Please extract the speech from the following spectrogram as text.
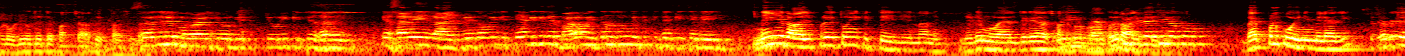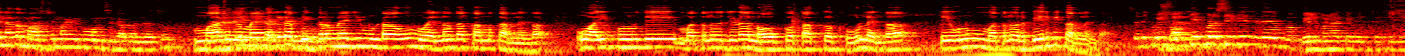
ਖੜੋਲੀ ਉਹਦੇ ਤੇ ਪਰਚਾ ਦਿੱਤਾ ਸੀਗਾ। ਸਰ ਜਿਹੜੇ ਮੋਬਾਈਲ ਚੋਰ ਚੋਰੀ ਕੀਤੇ ਸਾਰੇ ਇਹ ਸਾਰੇ ਰਾਜਪੁਰੇ ਤੋਂ ਵੀ ਕੀਤੇ ਆ ਕਿ ਕਿਤੇ ਬਾਹਰੋਂ ਇੱਧਰ ਉਧਰੋਂ ਵੀ ਕਿਤੇ ਕੀਤੇ ਗਏ ਨਹੀਂ ਇਹ ਰਾਜਪੁਰੇ ਤੋਂ ਹੀ ਕੀਤੇ ਜੀ ਇਹਨਾਂ ਨੇ। ਜਿਹੜੇ ਮੋਬਾਈਲ ਜਿਹੜੇ ਆ ਸਾਡੇ ਕੋਲ ਬਰਾਮਦ ਹੋਏ ਰਾਜਪੁਰੇ ਜੀ ਨਾ ਰਾਜਪੁਰੇ ਤੋਂ ਵੈਪਨ ਕੋਈ ਨਹੀਂ ਮਿਲਿਆ ਜੀ। ਸਰ ਇਹਨਾਂ ਦਾ ਮਾਸਟਰਮਾਈਂਡ ਕੌਣ ਸੀਗਾ ਪੰਜਾ ਚੋਂ? ਮਾਸਟਰਮਾਈਂਡ ਜਿਹੜਾ ਵਿਕਰਮ ਹੈ ਜੀ ਮੁੰਡਾ ਉਹ ਮੋਬਾਈਲਾਂ ਦਾ ਕੰਮ ਕਰ ਲੈਂਦਾ। ਉਹ ਆਈਫੋਨ ਦੇ ਮਤਲਬ ਜਿਹੜਾ ਲੌਕ ਤੱਕ ਖੋਲ ਲੈਂਦਾ ਤੇ ਉਹਨੂੰ ਮਤਲਬ ਰਿਪੇਅਰ ਵੀ ਕਰ ਲੈਂਦਾ। ਸਰ ਕੋਈ ਸ਼ੌਪਕੀਪਰ ਸੀਗੇ ਜਿਹੜੇ ਬਿੱਲ ਬਣਾ ਕੇ ਵੇਚਦੇ ਸੀਗੇ?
